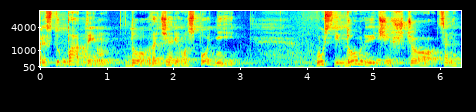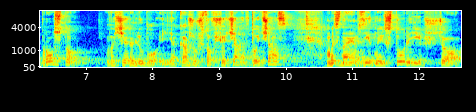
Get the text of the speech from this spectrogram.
приступати до вечері Господньої, усвідомлюючи, що це не просто вечеря любові. Я кажу, що в той час ми знаємо згідно історії, що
